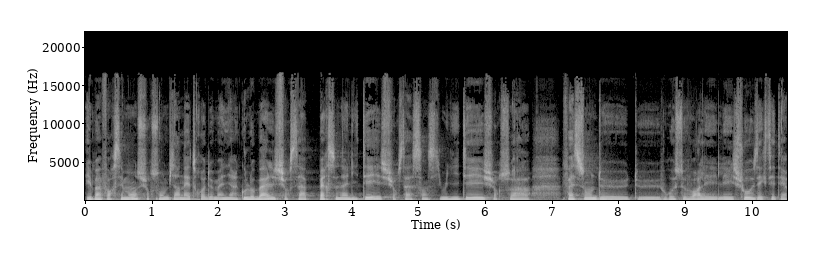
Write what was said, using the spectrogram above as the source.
et bah forcément sur son bien-être de manière globale, sur sa personnalité, sur sa sensibilité, sur sa façon de, recevoir les, choses, etc.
